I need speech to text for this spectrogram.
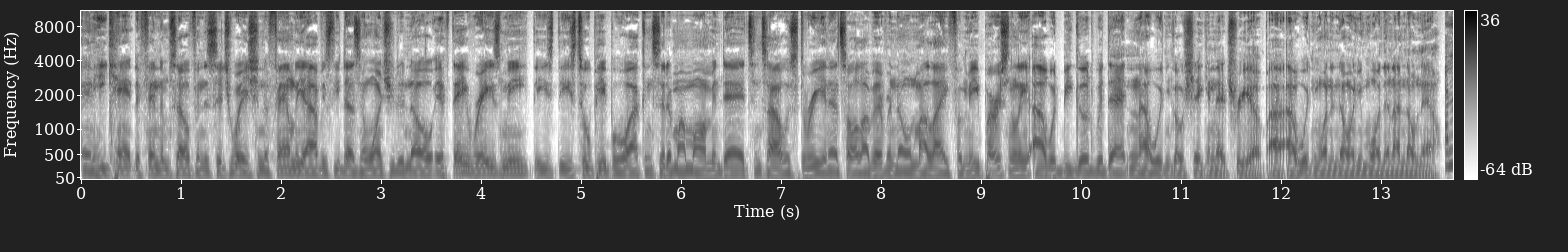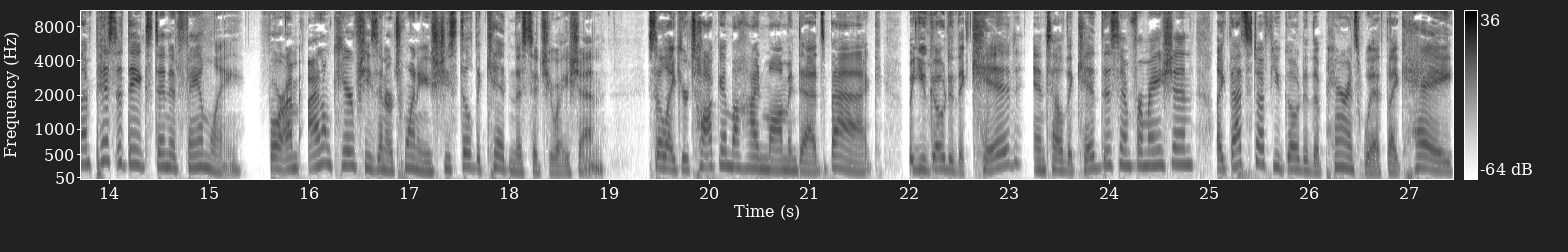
and he can't defend himself in the situation. The family obviously doesn't want you to know. If they raised me, these these two people who I consider my mom and dad since I was three, and that's all I've ever known in my life. For me personally, I would be good with that, and I wouldn't go shaking that tree up. I, I wouldn't want to know any more than I know now. And I'm pissed at the extended family for I'm I don't care if she's in her 20s, she's still the kid in this situation. So like you're talking behind mom and dad's back, but you go to the kid and tell the kid this information. Like that stuff you go to the parents with. Like, hey,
